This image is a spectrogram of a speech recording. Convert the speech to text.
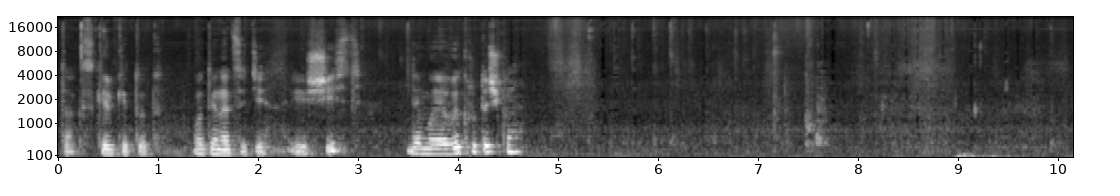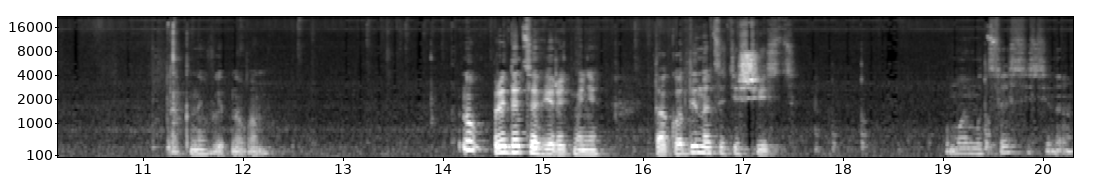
Так, скільки тут? 11 і 6. Де моя викруточка? Не видно вам. Ну, прийдеться вірити мені. Так, 11,6. По-моєму, це сісі, да?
